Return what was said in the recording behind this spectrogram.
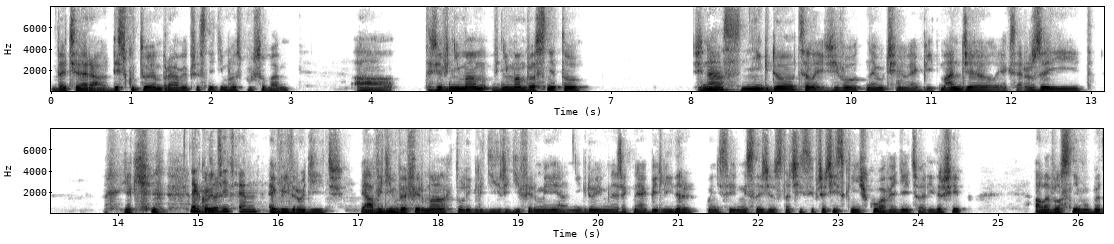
večer a diskutujeme právě přesně tímhle způsobem. A takže vnímám, vnímám vlastně to, že nás nikdo celý život neučil, jak být manžel, jak se rozejít, jak, jak být rodičem. Jak být rodič. Já vidím ve firmách, tolik lidí řídí firmy a nikdo jim neřekne, jak být lídr. Oni si myslí, že stačí si přečíst knížku a vědět, co je leadership. Ale vlastně vůbec,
